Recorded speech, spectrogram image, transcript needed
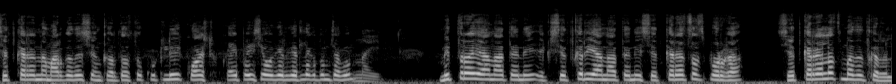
शेतकऱ्यांना मार्गदर्शन करत असतो. कुठलीही कॉस्ट काही पैसे वगैरे घेतले का तुमच्याकडून? नाही. मित्र या नात्याने एक शेतकरी या नात्याने शेतकऱ्याचाच पोरगा शेतकऱ्यालाच मदत करेल.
